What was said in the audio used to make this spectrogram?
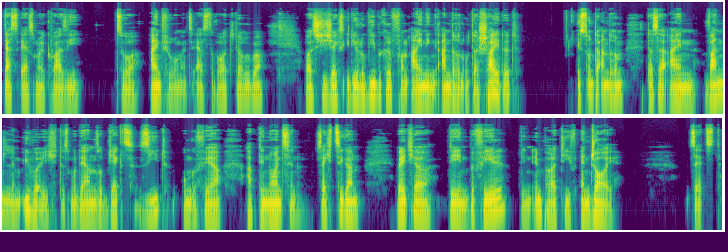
Das erstmal quasi zur Einführung als erste Worte darüber. Was Zizeks Ideologiebegriff von einigen anderen unterscheidet, ist unter anderem, dass er einen Wandel im Über-Ich des modernen Subjekts sieht, ungefähr ab den 1960ern, welcher den Befehl, den Imperativ Enjoy setzt,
